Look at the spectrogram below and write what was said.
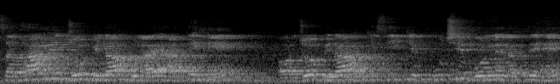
सभा में जो बिना बुलाए आते हैं और जो बिना किसी के पूछे बोलने लगते हैं,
